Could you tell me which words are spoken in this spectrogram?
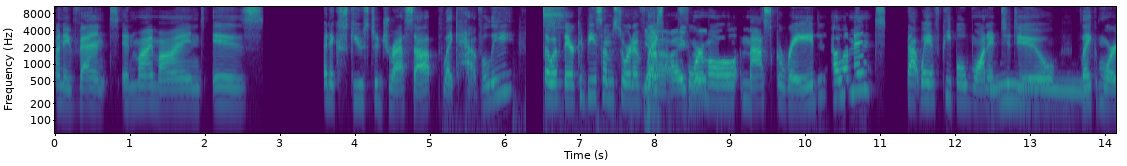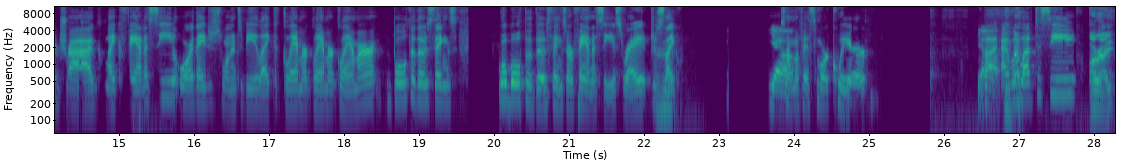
an event in my mind is an excuse to dress up like heavily. So if there could be some sort of Yes. Yeah, I like agree. formal masquerade element, that way if people wanted to do like more drag like fantasy or they just wanted to be like glamour glamour glamour both of those things well both of those things are fantasies right just Mhm. like yeah, some of it's more queer yeah. but i would love to see All right,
